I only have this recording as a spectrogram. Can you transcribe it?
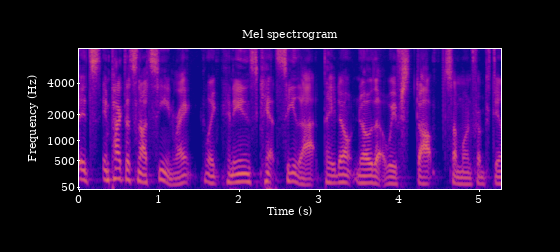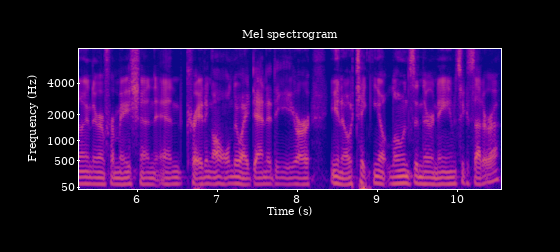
it's impact that's not seen, right? Like Canadians can't see that; they don't know that we've stopped someone from stealing their information and creating a whole new identity, or you know, taking out loans in their names, et cetera.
